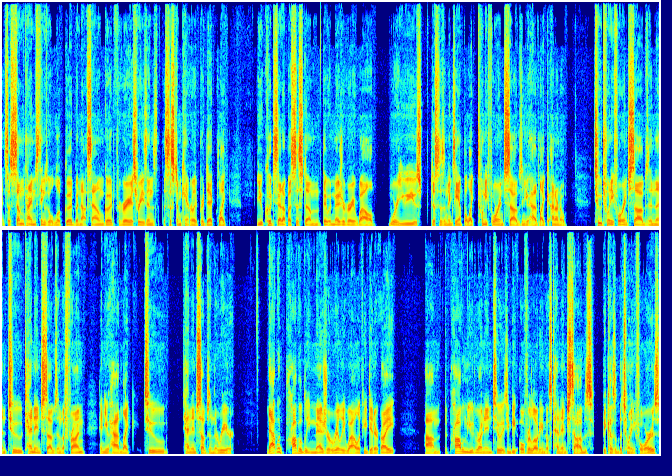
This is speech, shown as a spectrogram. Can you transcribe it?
And so sometimes things will look good, but not sound good for various reasons that the system can't really predict. Like you could set up a system that would measure very well where you use, just as an example, like 24 inch subs and you had like, I don't know, two 24 inch subs and then two 10 inch subs in the front, and you had like two 10 inch subs in the rear. That would probably measure really well if you did it right. Um, the problem you would run into is you'd be overloading those 10 inch subs because of the 24s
